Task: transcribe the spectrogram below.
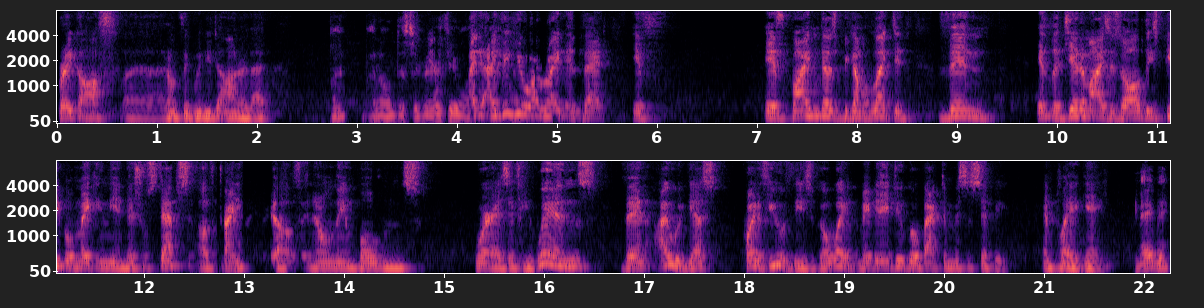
break off. Uh, I don't think we need to honor that. I don't disagree with you. I, I, think you are right in that if if Biden does become elected, then it legitimizes all these people making the initial steps of trying to get rid of, and it only emboldens. Whereas if he wins, then I would guess quite a few of these go away. Maybe they do go back to Mississippi and play a game. Maybe,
